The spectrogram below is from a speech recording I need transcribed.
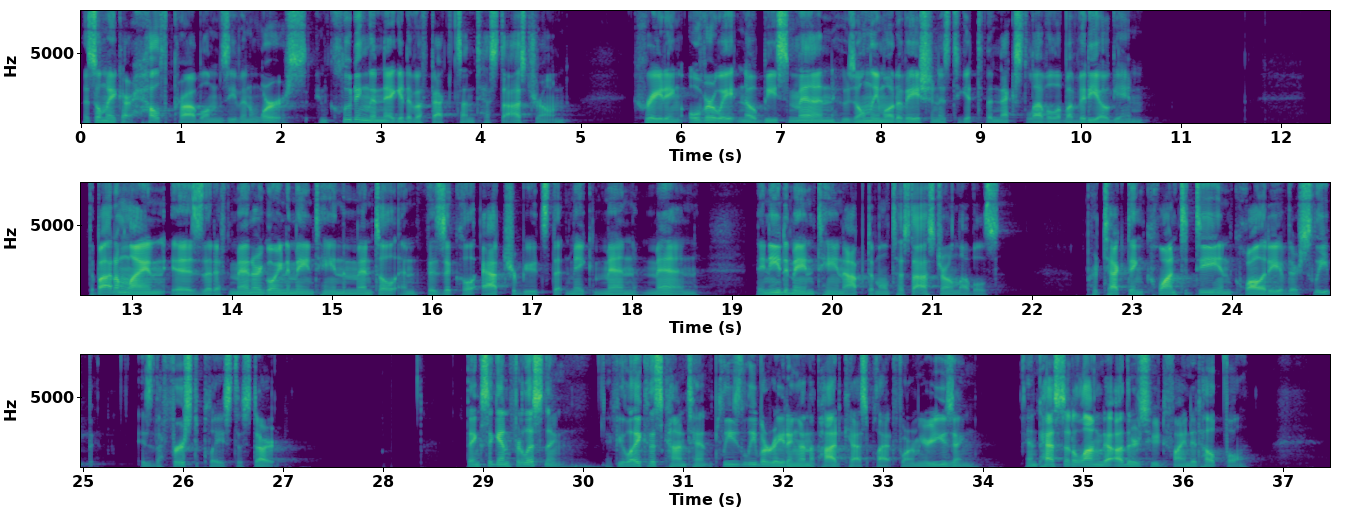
This will make our health problems even worse, including the negative effects on testosterone, creating overweight and obese men whose only motivation is to get to the next level of a video game. The bottom line is that if men are going to maintain the mental and physical attributes that make men men, they need to maintain optimal testosterone levels. Protecting quantity and quality of their sleep is the first place to start. Thanks again for listening. If you like this content, please leave a rating on the podcast platform you're using and pass it along to others who'd find it helpful.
